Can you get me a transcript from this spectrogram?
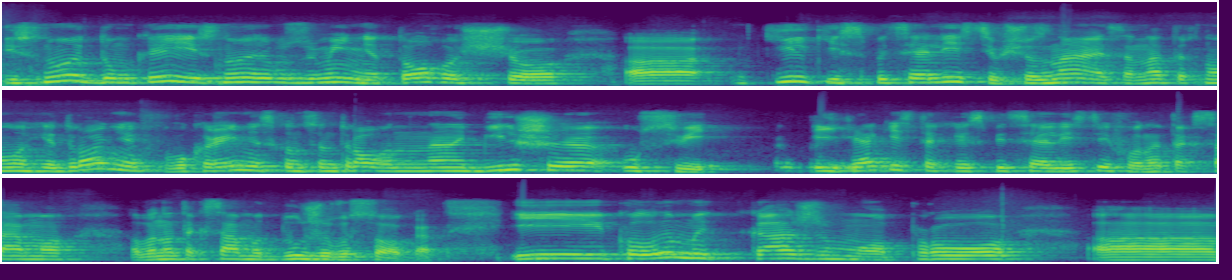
Існують думки, існує розуміння того, що а, кількість спеціалістів, що знаються на технології дронів, в Україні сконцентрована найбільше у світі. І якість таких спеціалістів вони так само вона так само дуже висока. І коли ми кажемо про. А,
